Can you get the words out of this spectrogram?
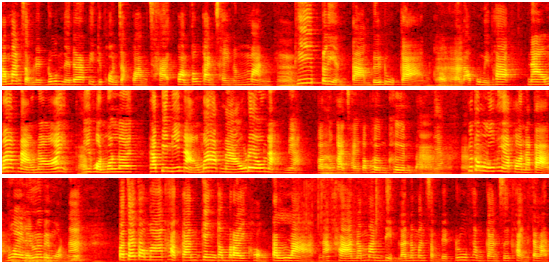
น้ำมันสำเร็จรูปเนี่ยได้รับอิทธิพลจากความใช้ความต้องการใช้น้ำมันอืมที่เปลี่ยนตามฤดูกาลของอ่าฮะแต่ละภูมิภาคหนาวมากหนาวน้อยครับมีผลหมดเลย ถ้าปีนี้หนาวมากหนาวเร็วหนักเนี่ยความอ่าต้องการใช้ก็เพิ่มขึ้นแบบเนี้ยอ่าอ่าก็ต้องรู้พยากรณ์อากาศด้วยอะไรด้วยไปหมดนะปัจจัยต่อมาค่ะการเก็งกำไรของตลาดนะคะ น้ำมันดิบและน้ำมันสำเร็จรูปทำการซื้อขายในตลาด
